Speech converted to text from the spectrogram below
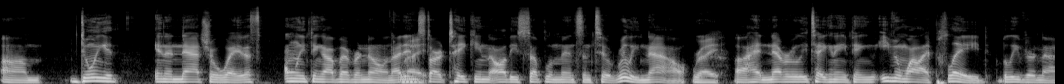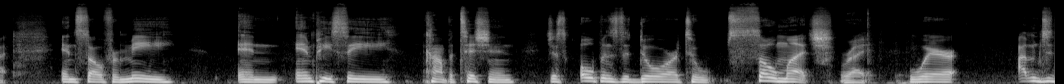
Um, doing it in a natural way. That's only thing I've ever known. I didn't Right. start taking all these supplements until really now. Right. Uh, I had never really taken anything, even while I played, believe it or not. And so for me, an NPC competition just opens the door to so much Right. where I'm just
